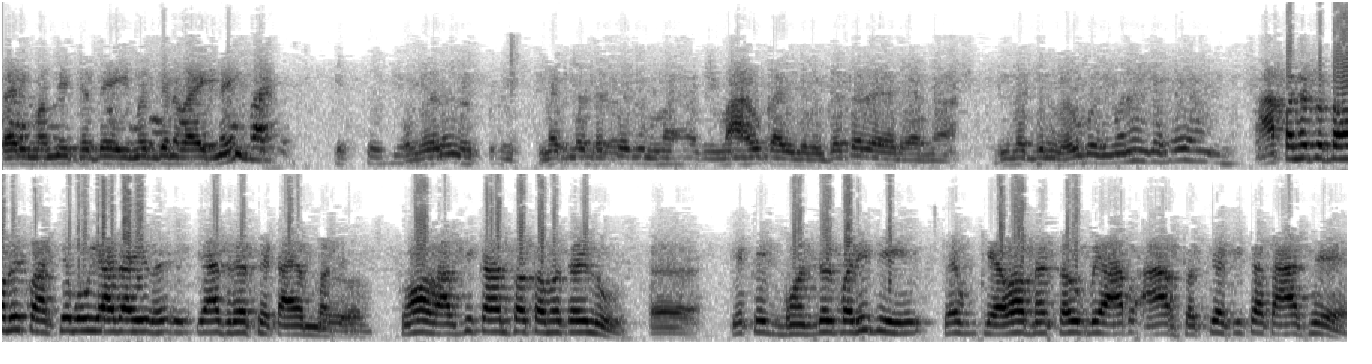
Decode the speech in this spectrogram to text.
તારી મમ્મી છે તે ઇમરજન વાઈફ નહીં? આપણને તો તમારી પાસે બહુ યાદ આવી યાદ રહેશે કાયમ માટે. કામ તો તમે કહેલું. હા. કે કંઈક ભોંજલ પડી હતી તો એવું કહેવા મેં કહ્યું કે આ આ સત્ય હકીકત આ છે.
